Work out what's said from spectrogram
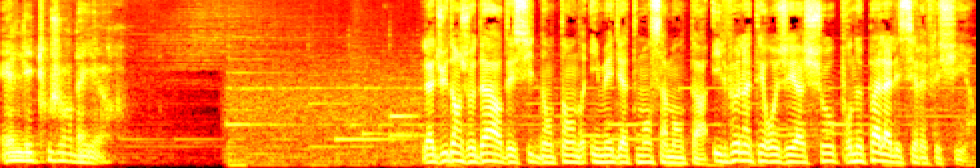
Et elle l'est toujours d'ailleurs. L'adjudant Jodard décide d'entendre immédiatement Samantha. Il veut l'interroger à chaud pour ne pas la laisser réfléchir.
